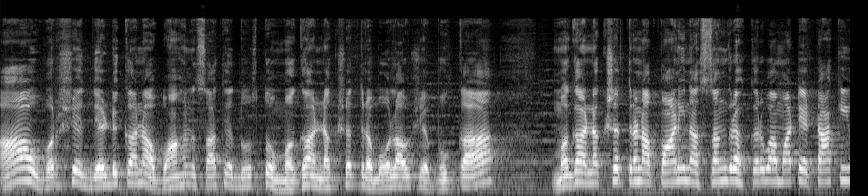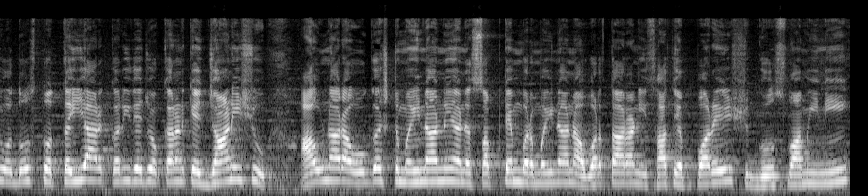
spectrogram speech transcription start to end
આ વર્ષે દેડકાના વાહન સાથે દોસ્તો, મઘા નક્ષત્ર બોલાવશે ભૂકા મઘા નક્ષત્રના પાણીના સંગ્રહ કરવા માટે ટાંકીઓ દોસ્તો તૈયાર કરી દેજો, કારણ કે જાણીશું આવનારા ઓગસ્ટ મહિનાની અને સપ્ટેમ્બર મહિનાના વર્તારાની સાથે પરેશ ગોસ્વામીની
